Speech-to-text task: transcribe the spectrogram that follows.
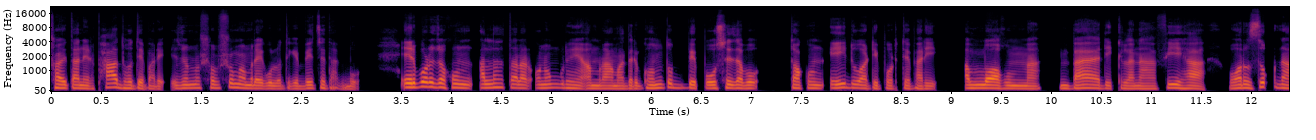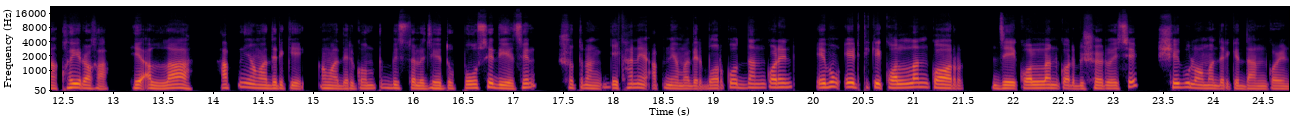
শয়তানের ফাঁদ হতে পারে। এজন্য সবসময় আমরা এগুলো থেকে বেঁচে থাকব। এরপরে যখন আল্লাহ তালার অনুগ্রহে আমরা আমাদের গন্তব্যে পৌঁছে যাব, তখন এই দোয়াটি পড়তে পারি, আল্লাহুম্মা বারিকলানা ফিহা ওয়ারজুকনা খৈরহা। হে আল্লাহ, আপনি আমাদেরকে আমাদের গন্তব্যস্থলে যেহেতু পৌঁছে দিয়েছেন, সুতরাং এখানে আপনি আমাদের বরকত দান করেন এবং এর থেকে কল্যাণকর যে কল্যাণকর বিষয় রয়েছে, সেগুলো আমাদেরকে দান করেন।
